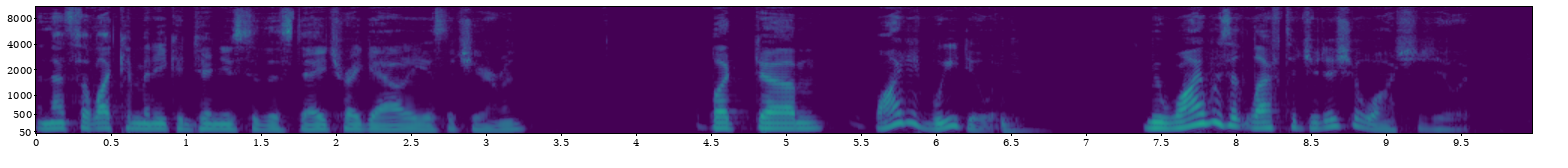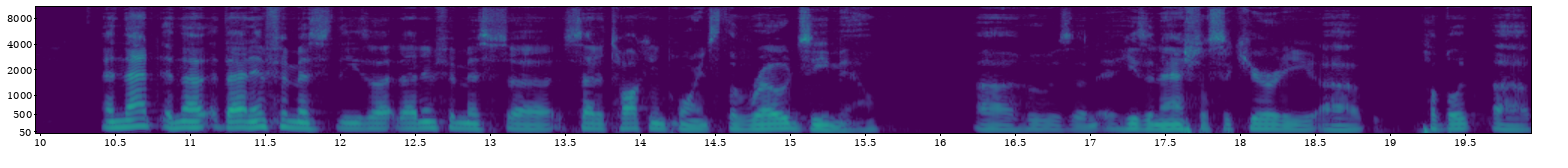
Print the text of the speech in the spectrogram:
and that select committee continues to this day. Trey Gowdy is the chairman. But um, why did we do it? I mean, why was it left to Judicial Watch to do it? And that and that, that infamous these uh, that infamous uh, set of talking points, the Rhodes email, uh, who is a he's a national security uh, public uh,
